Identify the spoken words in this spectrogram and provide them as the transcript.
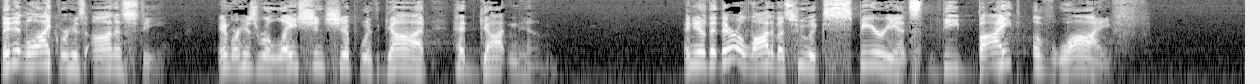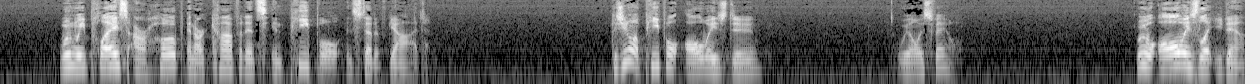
They didn't like where his honesty and where his relationship with God had gotten him. And you know that there are a lot of us who experience the bite of life when we place our hope and our confidence in people instead of God. Because you know what people always do? We always fail. We will always let you down.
